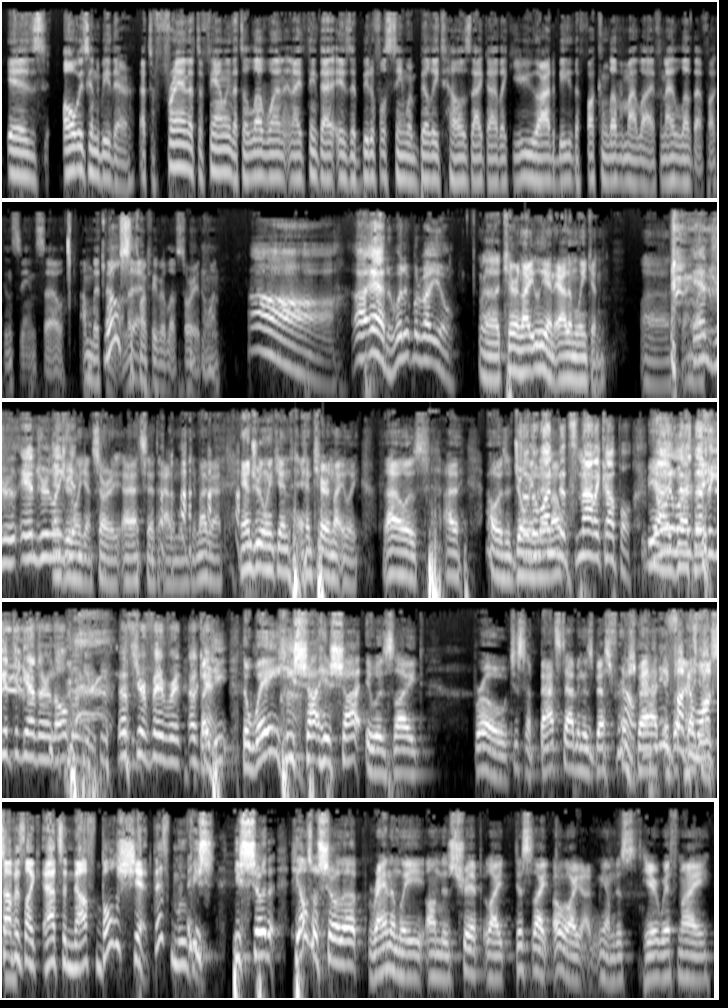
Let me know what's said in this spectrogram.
is always going to be there. That's a friend, that's a family, that's a loved one, and I think that is a beautiful scene when Billy tells that guy like, "You ought to be the fucking love of my life," and I love that fucking scene. So I'm with that Well one. That's my favorite love story. In the one. Oh, uh, Ed, what, what about you? Uh, Karen Knightley and Adam Lincoln. Uh, Andrew Andrew Lincoln. Andrew Lincoln. Sorry, I said Adam Lincoln. My bad. Andrew Lincoln and Tara Knightley. That was I. I was a joke. So enjoying the them one out. that's not a couple. The Yeah, only one that exactly. doesn't get together in the whole movie. That's your favorite. Okay. But he, the way he shot his shot, it was like, bro, just a bat stabbing his best friend's No, and back. then he and- fucking and- walks off as like, that's enough. Bullshit. This movie. he, sh- he showed he also showed up randomly on this trip, like just like oh, I, I, you know, I'm just here with my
